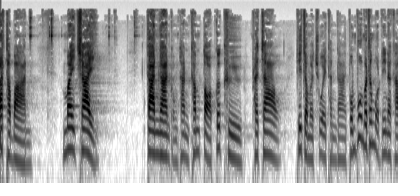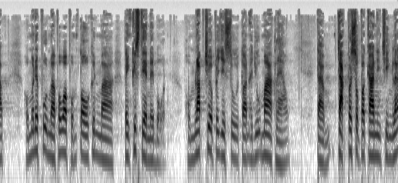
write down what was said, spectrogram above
รัฐบาล ไม่ใช่ การงานของท่านคำตอบก็คือพระเจ้าที่จะมาช่วยท่านได้ ผมพูดมาทั้งหมดนี้นะครับ ผมไม่ได้พูดมาเพราะว่าผมโตขึ้นมาเป็นคริสเตียนในโบสถ์ผมรับเชื่อพระเยซูตอนอายุมากแล้ว แต่จากประสบการณ์จริง ๆ และ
